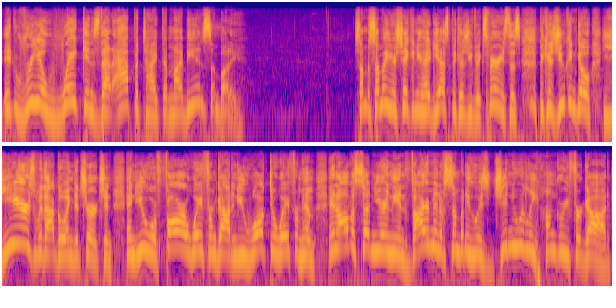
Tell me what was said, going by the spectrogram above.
it reawakens that appetite that might be in somebody. Some, some of you are shaking your head, yes, because you've experienced this, because you can go years without going to church and, and you were far away from God and you walked away from Him, and all of a sudden you're in the environment of somebody who is genuinely hungry for God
